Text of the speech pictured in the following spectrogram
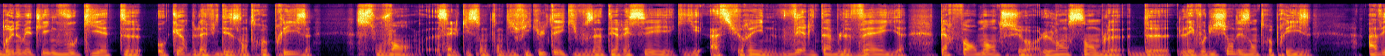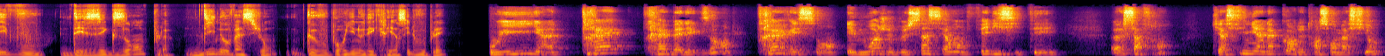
Bruno Metling, vous qui êtes au cœur de la vie des entreprises, souvent celles qui sont en difficulté, qui vous intéressaient et qui assuraient une véritable veille performante sur l'ensemble de l'évolution des entreprises. Avez-vous des exemples d'innovation que vous pourriez nous décrire, s'il vous plaît? Oui, il y a un très très bel exemple, très récent, et moi je veux sincèrement féliciter euh, Safran, qui a signé un accord de transformation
